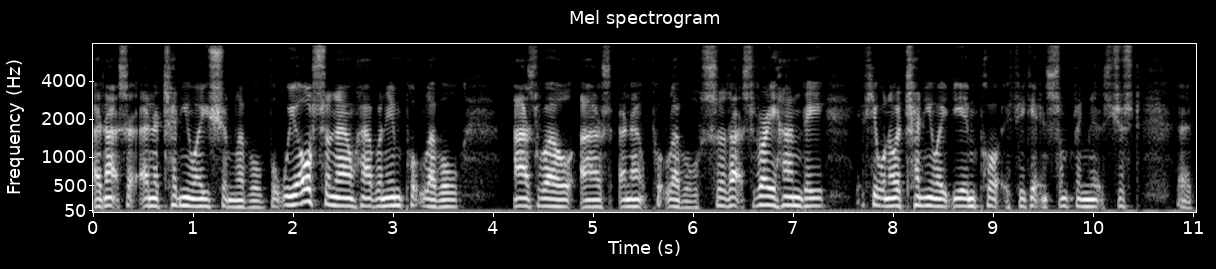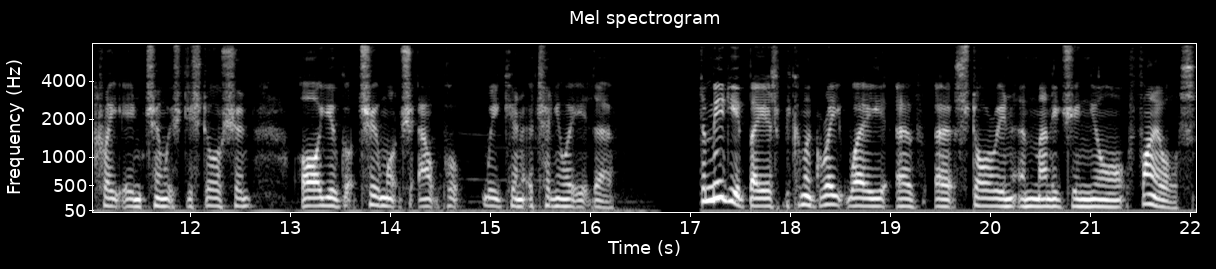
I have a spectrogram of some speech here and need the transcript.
and that's an attenuation level but we also now have an input level as well as an output level so that's very handy if you want to attenuate the input if you're getting something that's just uh, creating too much distortion or you've got too much output we can attenuate it there the media bay has become a great way of uh, storing and managing your files.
